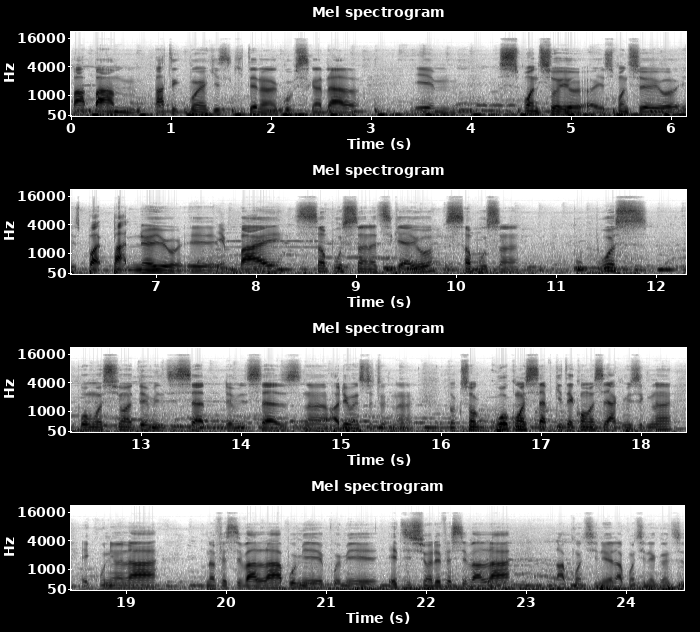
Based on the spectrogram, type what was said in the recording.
papa, Patrick Boin, qui, qui était dans le groupe Scandale. Et sponsor yo, euh, sponsor yo, partner yo. Et, et bay 100% dans ticket yo, 100% pour pousse promotion 2017-2016 dans Audio Institute. Nan. Donc son gros concept qui était commencé avec musique là, et qu'on est là, dans le festival là, première, première édition de festival là, la continuer, la continuer à grandir.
